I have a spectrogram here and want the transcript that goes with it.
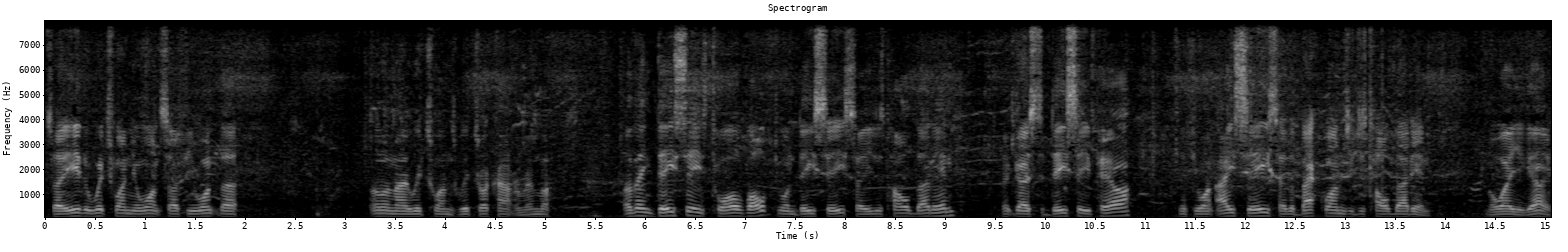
So either which one you want so if you want the I don't know which one's which I can't remember. I think DC is 12 volt you want DC so you just hold that in. It goes to DC power and if you want AC, so the back ones, you just hold that in. And away you go.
